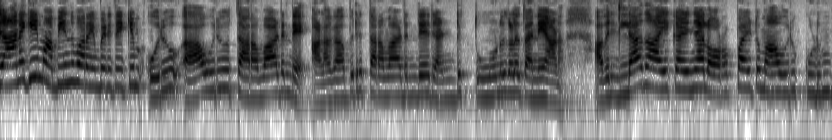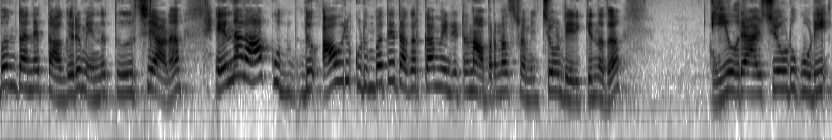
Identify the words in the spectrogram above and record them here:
ജാനകിയും അബി എന്ന് പറയുമ്പോഴത്തേക്കും ഒരു ആ ഒരു തറവാടിന്റെ അളകാപുരി തറവാടിന്റെ രണ്ട് തൂണുകൾ തന്നെയാണ്. അവരില്ലാതായി കഴിഞ്ഞാൽ ഉറപ്പായിട്ടും ആ ഒരു കുടുംബം തന്നെ തകരും എന്ന് തീർച്ചയാണ്. എന്നാൽ ആ ആ ഒരു കുടുംബത്തെ തകർക്കാൻ വേണ്ടിയിട്ടാണ് അപർണ ശ്രമിച്ചുകൊണ്ടിരിക്കുന്നത്. ഈ ഒരാഴ്ചയോടുകൂടി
